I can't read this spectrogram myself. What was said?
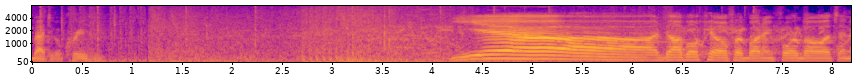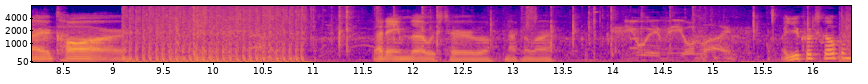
About to go crazy. Yeah! Double kill for butting four bullets in a car. That aim though was terrible, not gonna lie. UAV online. Are you quickscoping?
